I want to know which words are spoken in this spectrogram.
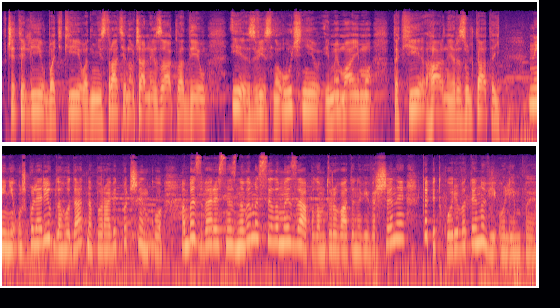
вчителів, батьків, адміністрації навчальних закладів і, звісно, учнів, і ми маємо такі гарні результати. Нині у школярів благодатна пора відпочинку, аби з вересня з новими силами і запалом турувати нові вершини та підкорювати нові олімпи.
